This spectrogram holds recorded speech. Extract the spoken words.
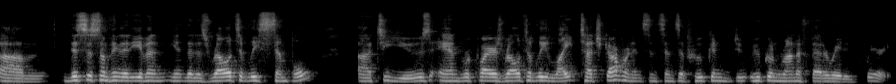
Um, this is something that even you know, that is relatively simple uh, to use and requires relatively light touch governance in sense of who can do who can run a federated query.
